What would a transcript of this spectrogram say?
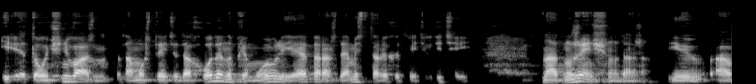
И это очень важно, потому что эти доходы напрямую влияют на рождаемость вторых и третьих детей. На одну женщину даже. И а,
